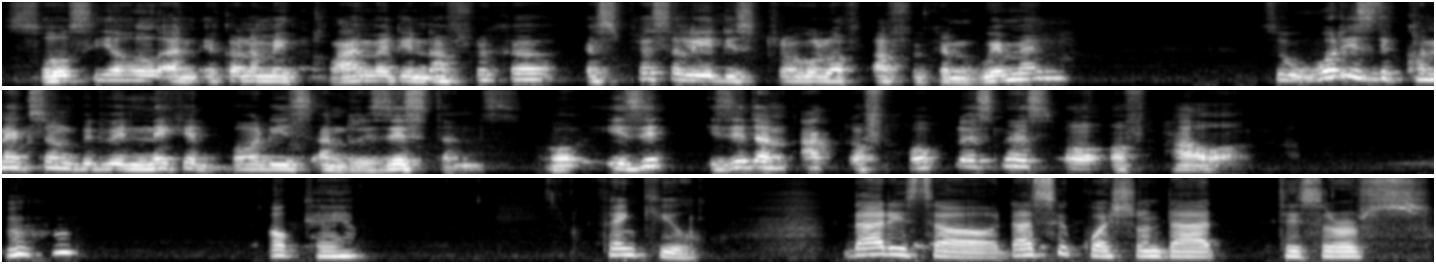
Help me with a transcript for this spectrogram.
social, and economic climate in Africa, especially the struggle of African women. So, what is the connection between naked bodies and resistance? Or is it is it an act of hopelessness or of power? hmm Okay, thank you. That is a that's a question that deserves,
